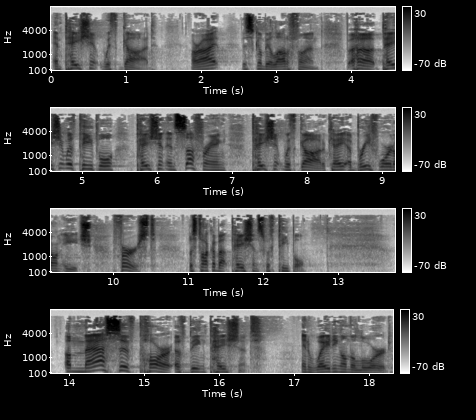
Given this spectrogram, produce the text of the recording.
and patient with God. All right? This is going to be a lot of fun. Uh, patient with people, patient in suffering, patient with God. Okay? A brief word on each. First, let's talk about patience with people. A massive part of being patient and waiting on the Lord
